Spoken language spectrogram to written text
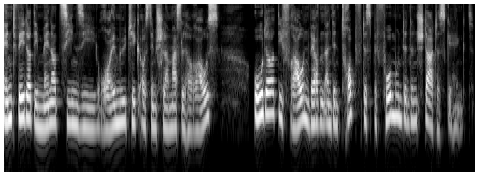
Entweder die Männer ziehen sie reumütig aus dem Schlamassel heraus, oder die Frauen werden an den Tropf des bevormundenden Staates gehängt.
